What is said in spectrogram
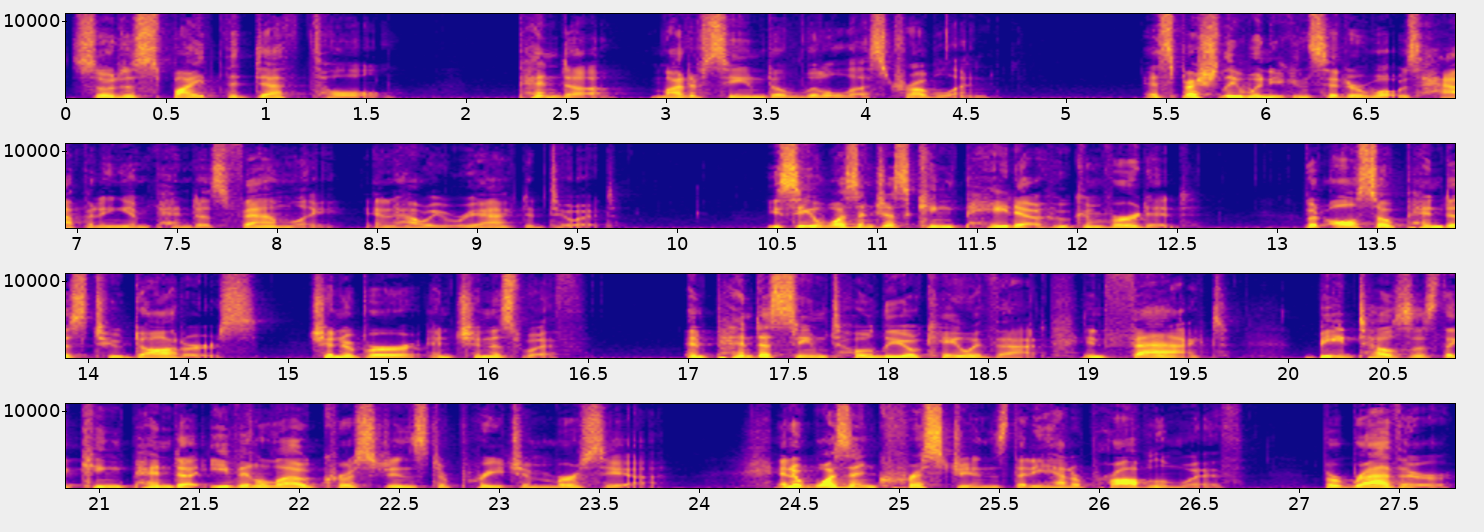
So, despite the death toll, Penda might have seemed a little less troubling, especially when you consider what was happening in Penda's family and how he reacted to it. You see, it wasn't just King Peada who converted, but also Penda's two daughters, Cyneburh and Cyneswith. And Penda seemed totally okay with that. In fact, Bede tells us that King Penda even allowed Christians to preach in Mercia. And it wasn't Christians that he had a problem with, but rather,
